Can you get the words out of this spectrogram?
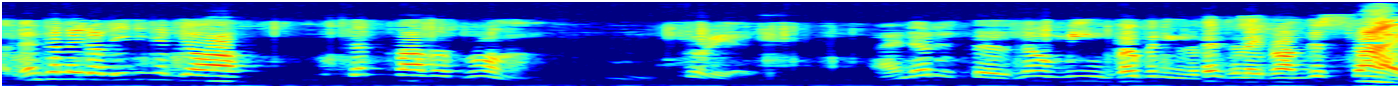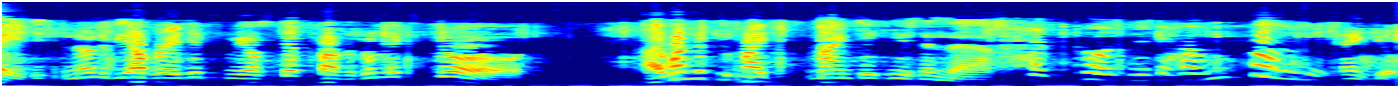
A ventilator leading into your stepfather's room. Hmm, curious. I notice there's no means of opening the ventilator on this side. It can only be operated from your stepfather's room next door. I wonder if you might mind taking us in there. Of course, Mr. Holmes. Follow me. Thank you.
